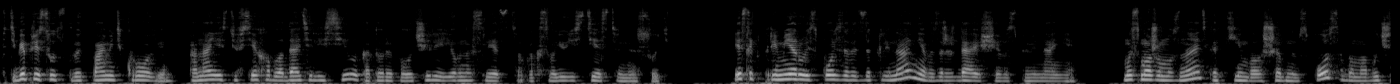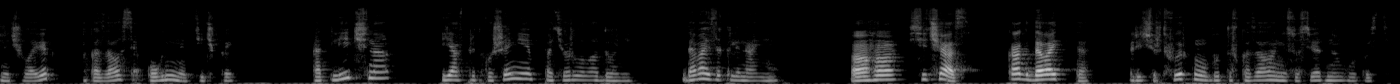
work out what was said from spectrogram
В тебе присутствует память крови. Она есть у всех обладателей силы, которые получили ее в наследство, как свою естественную суть. Если, к примеру, использовать заклинание, возрождающее воспоминания, мы сможем узнать, каким волшебным способом обычный человек оказался огненной птичкой. «Отлично!» Я в предвкушении потерла ладони. «Давай заклинание». «Ага, сейчас. Как давать-то?» Ричард фыркнул, будто сказала несусветную глупость.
